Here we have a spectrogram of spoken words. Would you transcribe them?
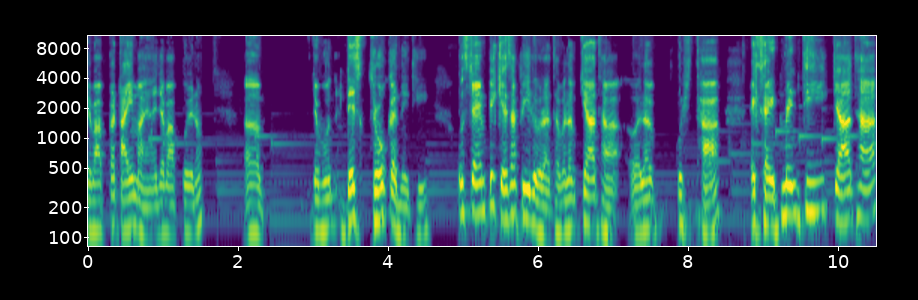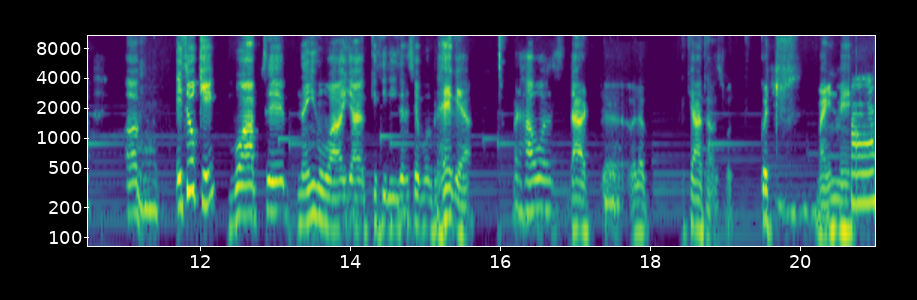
जब आपका टाइम आया जब आपको यू नो जब वो डिस्क थ्रो करनी थी उस टाइम पे कैसा फील हो रहा था? मतलब क्या था? मतलब कुछ था? एक्साइटमेंट थी? क्या था? इट्स ओके okay, वो आपसे नहीं हुआ या किसी रीजन से वो रह गया। बट हाउ वाज दैट मतलब क्या था उस वक्त? कुछ माइंड में? हाँ,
